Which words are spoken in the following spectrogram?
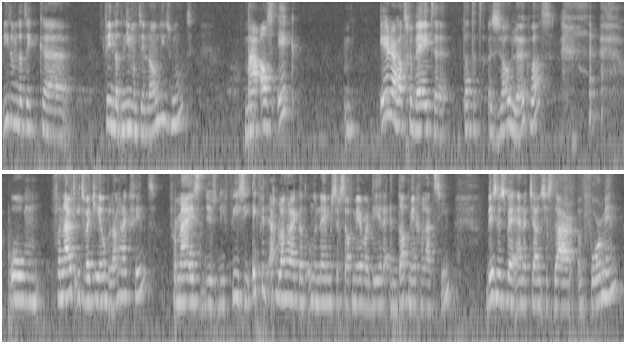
niet omdat ik eh, vind dat niemand in loondienst moet. Maar als ik eerder had geweten dat het zo leuk was. om vanuit iets wat je heel belangrijk vindt. Voor mij is dus die visie. Ik vind het echt belangrijk dat ondernemers zichzelf meer waarderen en dat meer gaan laten zien. Business bij Anna Challenge is daar een vorm in.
